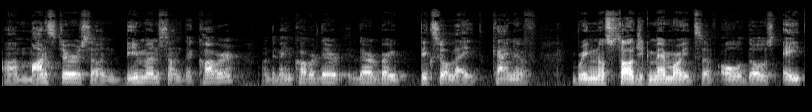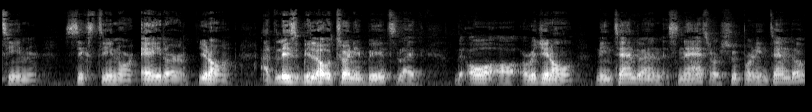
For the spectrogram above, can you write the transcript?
um, monsters and demons on the cover, on the main cover. They're they're very pixel-like, kind of bring nostalgic memories of all those 18 or 16 or 8 or you know at least below 20 bits, like the all uh, original Nintendo and SNES or Super Nintendo.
